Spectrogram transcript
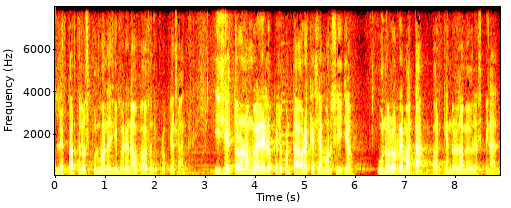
le parte los pulmones y mueren ahogados en su propia sangre. Y si el toro no muere, lo que yo contaba ahora que sea morcilla, uno lo remata partiéndole la médula espinal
